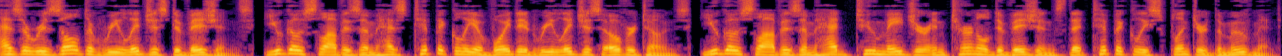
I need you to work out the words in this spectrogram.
As a result of religious divisions, Yugoslavism has typically avoided religious overtones. Yugoslavism had two major internal divisions that typically splintered the movement.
